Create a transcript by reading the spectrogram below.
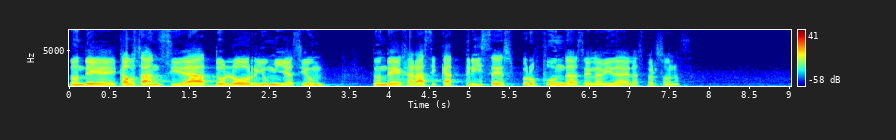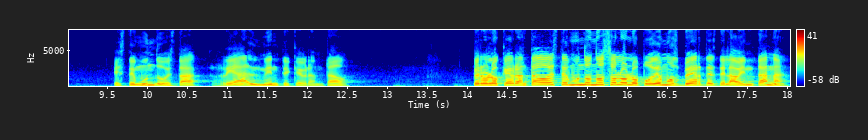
donde causa ansiedad, dolor y humillación, donde dejará cicatrices profundas en la vida de las personas. Este mundo está realmente quebrantado. Pero lo quebrantado de este mundo no solo lo podemos ver desde la ventana,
